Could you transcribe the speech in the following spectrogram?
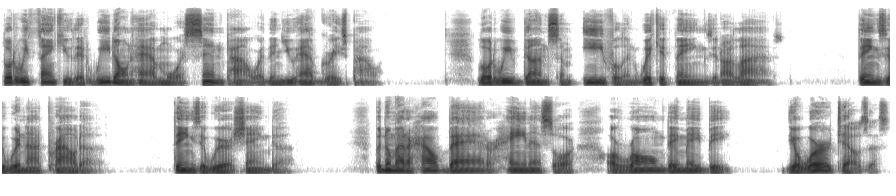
Lord, we thank you that we don't have more sin power than you have grace power. Lord, we've done some evil and wicked things in our lives, things that we're not proud of, things that we're ashamed of. But no matter how bad or heinous or, or wrong they may be, your word tells us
